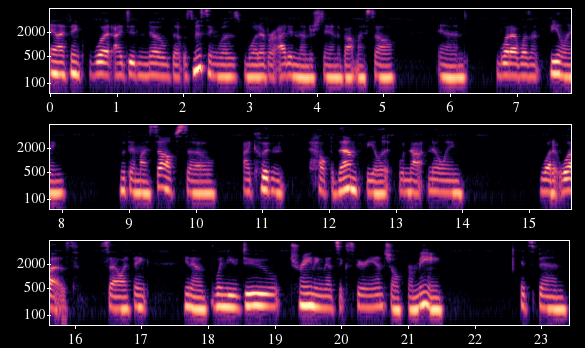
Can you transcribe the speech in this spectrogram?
And I think what I didn't know that was missing was whatever I didn't understand about myself and what I wasn't feeling within myself. So I couldn't help them feel it not knowing what it was. So I think, you know, when you do training that's experiential for me, it's been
